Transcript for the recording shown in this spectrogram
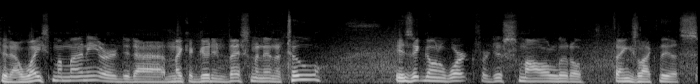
did I waste my money or did I make a good investment in a tool? Is it going to work for just small little things like this?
